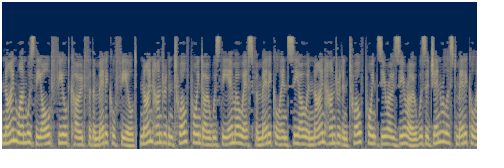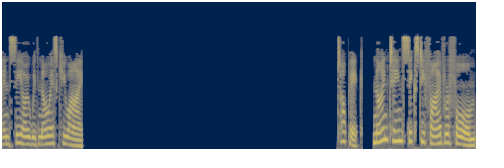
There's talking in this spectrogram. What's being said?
91 was the old field code for the medical field, 912.0 was the MOS for medical NCO and 912.00 was a generalist medical NCO with no SQI. Topic: 1965 reform.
